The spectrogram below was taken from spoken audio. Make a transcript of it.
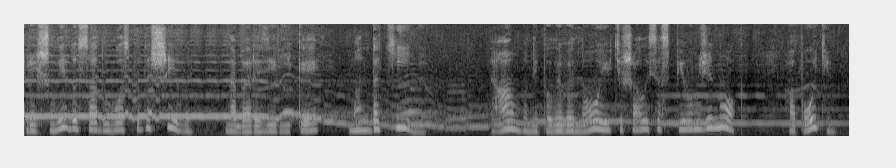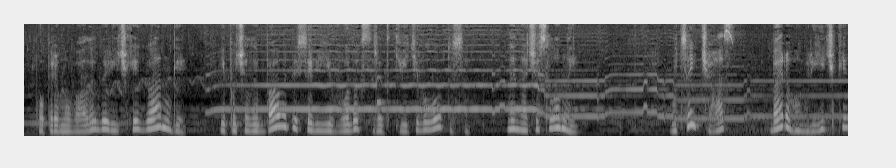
прийшли до саду Господа Шиви на березі ріки Мандакіні. Там вони пили вино і втішалися співом жінок, а потім попрямували до річки Ганги і почали бавитися в її водах серед квітів лотоса, неначе слони. У цей час берегом річки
